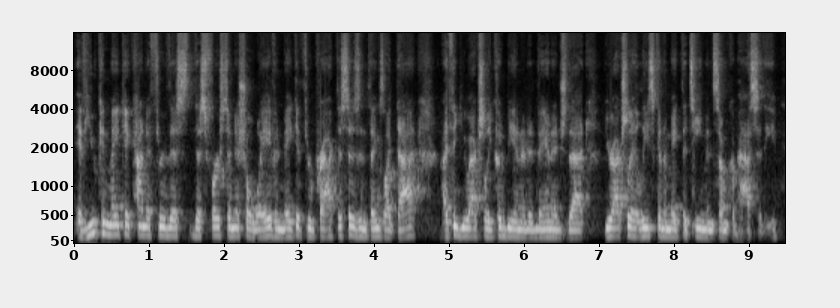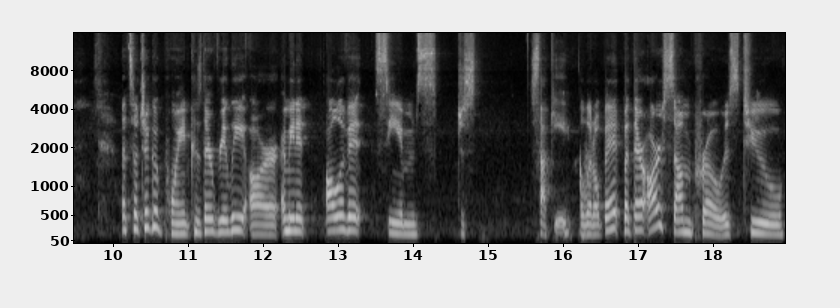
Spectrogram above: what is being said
if you can make it kind of through this this first initial wave and make it through practices and things like that i think you actually could be in an advantage that you're actually at least going to make the team in some capacity. That's such a good point because there really are i mean it all of it seems just sucky a little bit but there are some pros to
